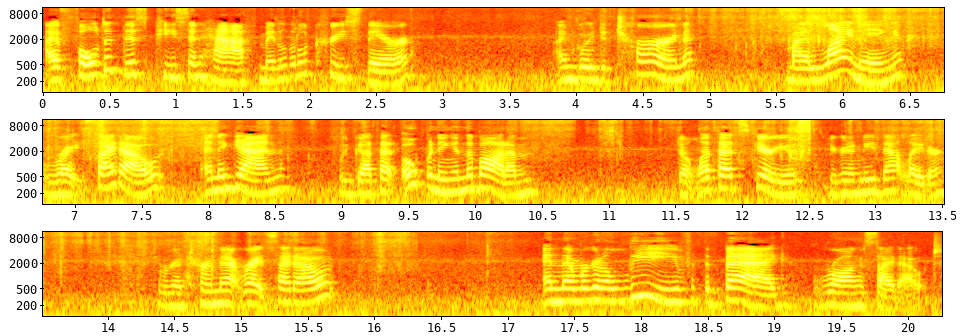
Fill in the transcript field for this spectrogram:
I've folded this piece in half, made a little crease there. I'm going to turn my lining right side out and again we've got that opening in the bottom don't let that scare you. You're going to need that later. So we're going to turn that right side out. And then we're going to leave the bag wrong side out.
